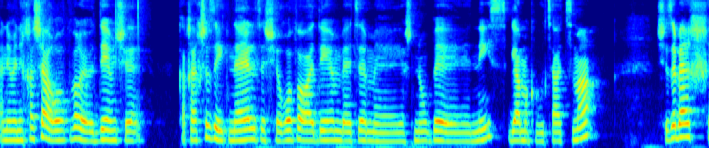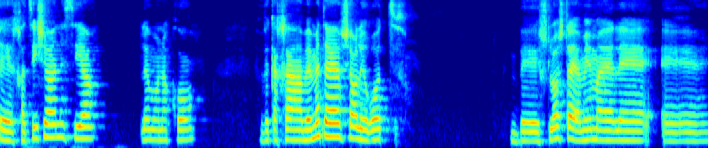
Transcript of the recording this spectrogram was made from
אני מניחה שהרוב כבר יודעים שככה איך שזה התנהל זה שרוב האוהדים בעצם אה, ישנו בניס, גם הקבוצה עצמה, שזה בערך חצי שעה נסיעה למונקו, וככה באמת היה אפשר לראות בשלושת הימים האלה אה,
